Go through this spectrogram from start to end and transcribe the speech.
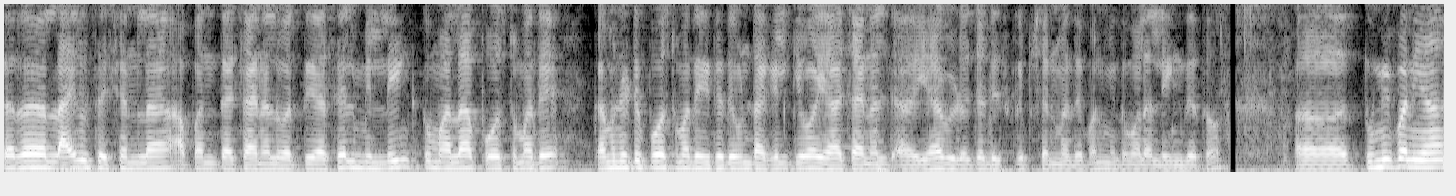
तर लाईव्ह सेशनला आपण त्या चॅनलवरती असेल. मी लिंक तुम्हाला पोस्टमध्ये कम्युनिटी पोस्टमध्ये इथे देऊन टाकेल किंवा ह्या चॅनल ह्या व्हिडिओच्या डिस्क्रिप्शनमध्ये पण मी तुम्हाला लिंक देतो. तुम्ही पण या.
